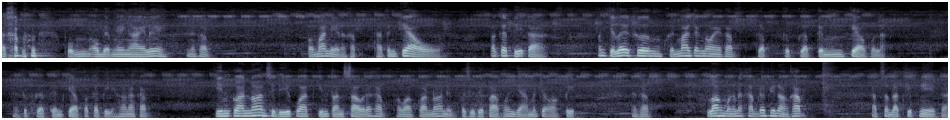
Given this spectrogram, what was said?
นะครับ ผมเอาแบบง่าย ๆเลยนะครับ ประมาณนี้นะครับ ถ้าเป็นแก้วปกติกะมันจะเลยเครื่องขึ้นมาจังหน่อยครับ เกือบเกือบเกือบเต็มแก้วคนละเกือบเกือบเต็มแก้วปกติเท่านะครับ กินก่อนนอนสิดีกว่ากินตอนเช้านะครับเพราะว่าก่อนนอนเนี่ยประสิทธิภาพของยามันจะออกฤทธิ์นะครับ ลองเมืองนะครับด้วยพี่น้องครับ ครับสำหรับคลิปนี้ก็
